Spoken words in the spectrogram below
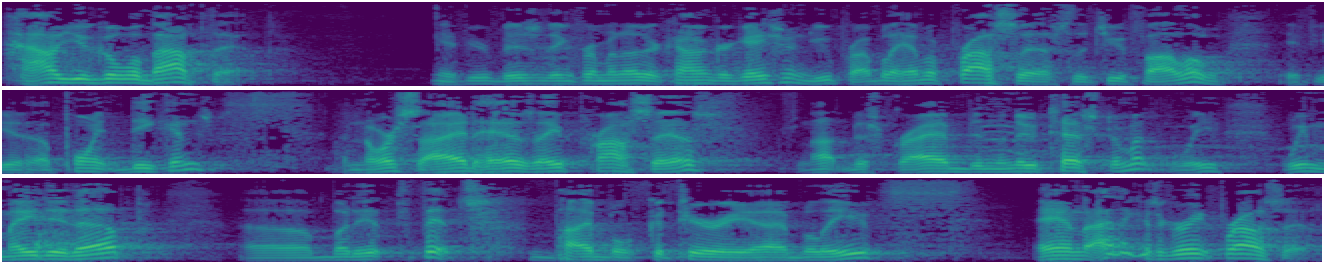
how you go about that? If you're visiting from another congregation, you probably have a process that you follow. If you appoint deacons, Northside has a process. It's not described in the New Testament. We we made it up, uh, but it fits Bible criteria, I believe, and I think it's a great process.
